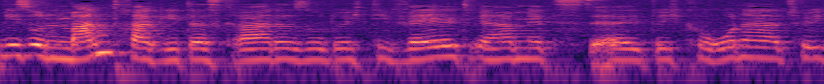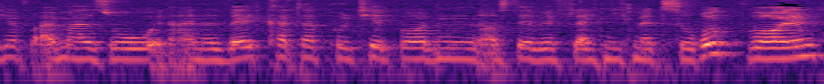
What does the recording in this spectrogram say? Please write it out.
wie so ein Mantra geht das gerade so durch die Welt. Wir haben jetzt äh, durch Corona natürlich auf einmal so in eine Welt katapultiert worden, aus der wir vielleicht nicht mehr zurück wollen.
